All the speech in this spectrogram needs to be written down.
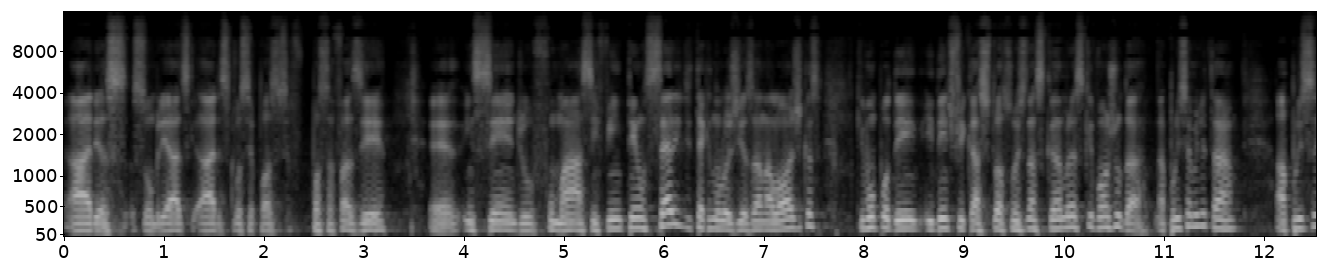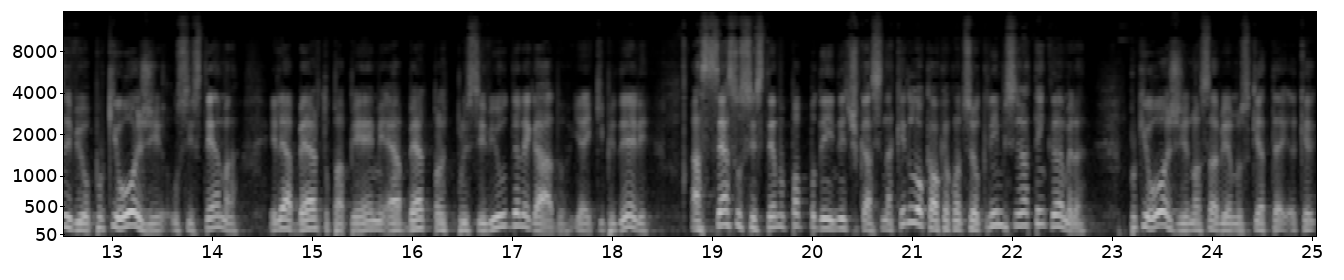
áreas sombreadas, áreas que você possa, possa fazer, é, incêndio, fumaça, enfim, tem uma série de tecnologias analógicas que vão poder identificar situações nas câmeras que vão ajudar a Polícia Militar, a Polícia Civil, porque hoje o sistema ele é aberto para a PM, é aberto para a Polícia Civil, o delegado e a equipe dele acessa o sistema para poder identificar se naquele local que aconteceu o crime se já tem câmera. Porque hoje nós sabemos que, até, que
